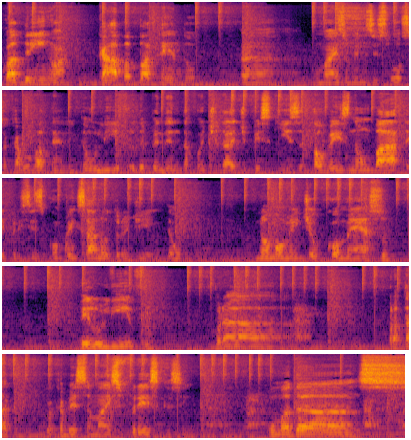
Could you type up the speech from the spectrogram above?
Quadrinho acaba batendo, uh, com mais ou menos esforço, acaba batendo. Então o livro, dependendo da quantidade de pesquisa, talvez não bata e precise compensar no outro dia. Então, normalmente eu começo pelo livro para estar tá com a cabeça mais fresca, assim. Uma das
